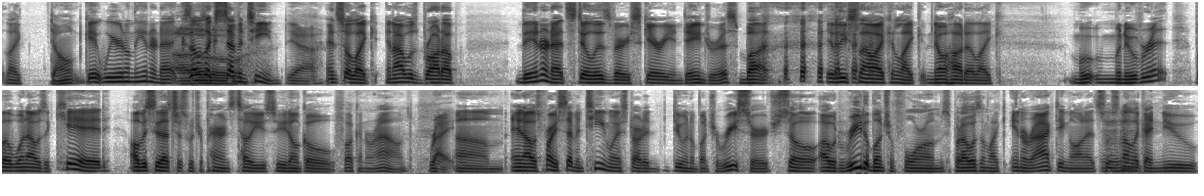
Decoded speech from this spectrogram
like don't get weird on the internet because I was like Oh. seventeen, Yeah, and so like, and I was brought up. The internet still is very scary and dangerous, but at least now I can like know how to like mo- maneuver it. But when I was a kid, obviously that's just what your parents tell you, so you don't go fucking around. right. Um, and I was probably 17 when I started doing a bunch of research. So I would read a bunch of forums, but I wasn't like interacting on it. So it's not like I knew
